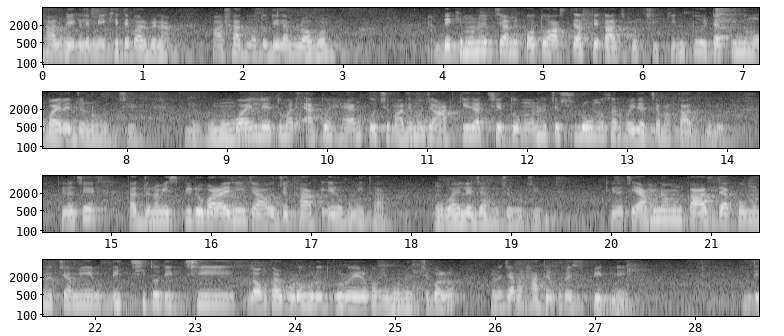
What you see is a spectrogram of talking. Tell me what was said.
ঝাল হয়ে গেলে মেয়ে খেতে পারবে না। আর স্বাদ মতো দিলাম লবণ। দেখে মনে হচ্ছে আমি কত আস্তে আস্তে কাজ করছি, কিন্তু এটা কিন্তু মোবাইলের জন্য হচ্ছে। মোবাইলে তোমার এত হ্যাং করছে, মাঝে মাঝে আটকে যাচ্ছে, তো মনে হচ্ছে স্লো মোশন হয়ে যাচ্ছে আমার কাজগুলো। ঠিক আছে? তার জন্য আমি স্পিডও বাড়াইনি, যা হচ্ছে থাক, এরকমই থাক। মোবাইলে যা হচ্ছে হচ্ছে। ঠিক আছে, এমন এমন কাজ দেখো, মনে হচ্ছে আমি দিচ্ছি তো দিচ্ছি, লঙ্কার গুঁড়ো, হলুদ গুঁড়ো, এরকমই মনে হচ্ছে, বলো? মনে হচ্ছে আমার হাতের কোনো স্পিড নেই। কিন্তু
